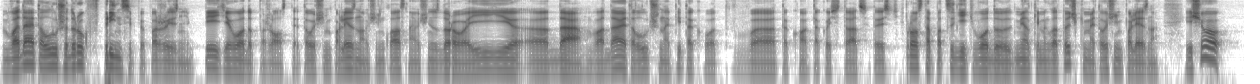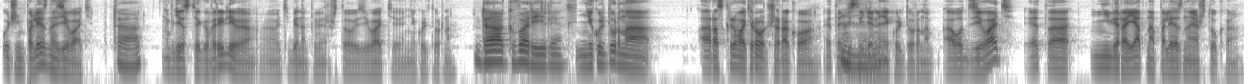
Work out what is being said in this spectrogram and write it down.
Вода это лучший друг в принципе по жизни. Пейте воду, пожалуйста. Это очень полезно, очень классно, очень здорово. И э, да, вода это лучший напиток вот в такой, в такой ситуации. То есть просто подсадить воду мелкими глоточками это очень полезно. Еще очень полезно зевать. Так, В детстве говорили э, тебе, например, что зевать э, некультурно. да, говорили. Некультурно раскрывать рот широко. Это действительно некультурно. А вот зевать — это невероятно полезная штука.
